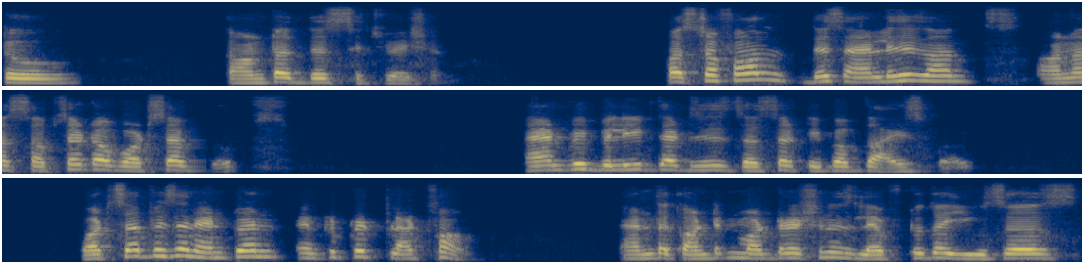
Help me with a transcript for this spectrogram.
to counter this situation. First of all, this analysis on, on a subset of WhatsApp groups. And we believe that this is just the tip of the iceberg. WhatsApp is an end-to-end encrypted platform and the content moderation is left to the users.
